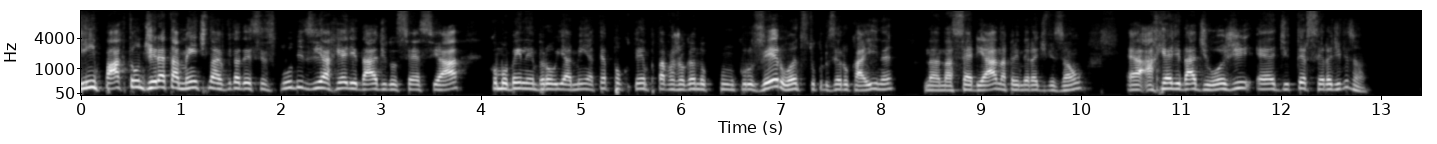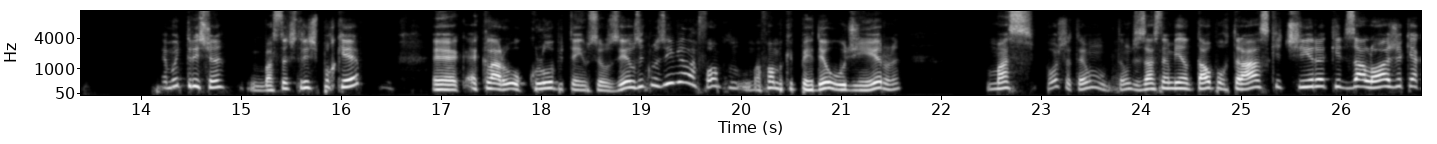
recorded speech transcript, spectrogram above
que impactam diretamente na vida desses clubes e a realidade do CSA. Como bem lembrou o Yamin, até pouco tempo estava jogando com o Cruzeiro, antes do Cruzeiro cair, né? Na, na Série A, na primeira divisão. É, a realidade hoje é de terceira divisão. É muito triste, né? Bastante triste, porque, é, é claro, o clube tem os seus erros, inclusive a forma, a forma que perdeu o dinheiro, né? Mas, poxa, tem um, tem um desastre ambiental por trás que tira, que desaloja, que,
